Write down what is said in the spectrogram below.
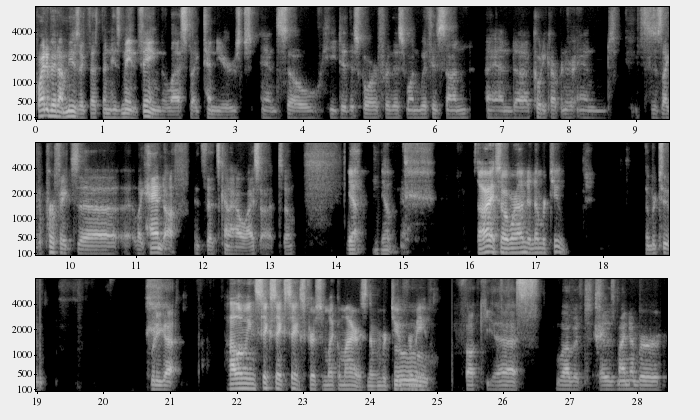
quite a bit on music. That's been his main thing the last like 10 years. And so he did the score for this one with his son and uh, Cody Carpenter. And it's just like a perfect uh, like handoff. It's that's kind of how I saw it. So, yeah, yep. Yeah. All right. So we're on to number two. Number two. What do you got? Halloween 666, Curse of Michael Myers, number two Ooh, for me. Fuck yes. Love it. That is my number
